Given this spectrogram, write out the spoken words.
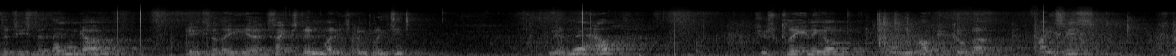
that is to then go into the uh, Sexton when it's completed. We are now just cleaning up the rocker cover faces so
